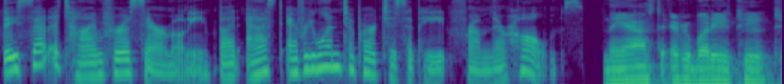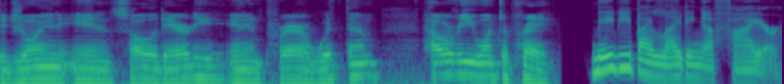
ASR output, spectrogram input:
They set a time for a ceremony, but asked everyone to participate from their homes. They asked everybody to, to join in solidarity and in prayer with them, however you want to pray. Maybe by lighting a fire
